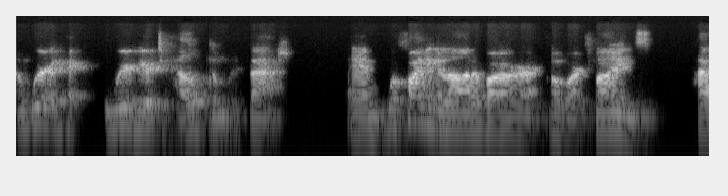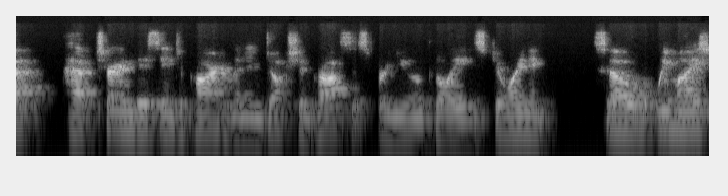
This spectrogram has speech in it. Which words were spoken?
and we're, we're here to help them with that. And um, we're finding a lot of our, of our clients have, have turned this into part of an induction process for new employees joining. So we might,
